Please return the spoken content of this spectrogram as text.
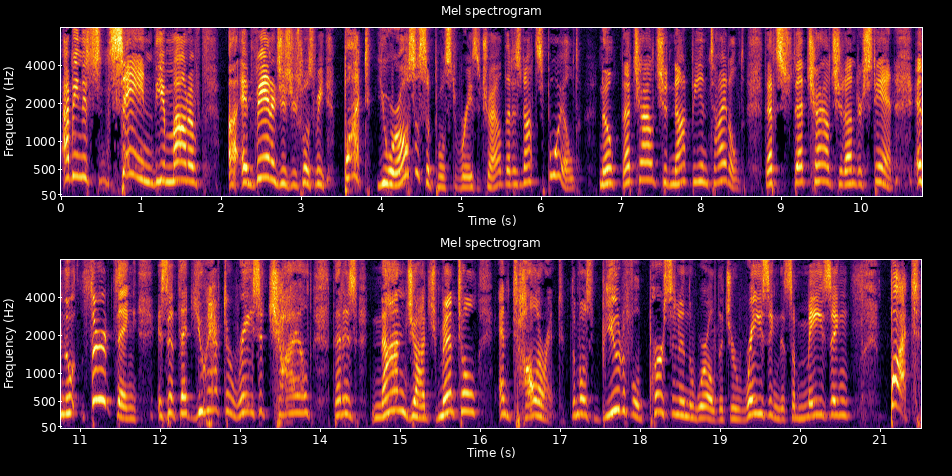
I mean, it's insane the amount of uh, advantages you're supposed to be. But you are also supposed to raise a child that is not spoiled. No, that child should not be entitled. That's, that child should understand. And the third thing is that, that you have to raise a child that is non judgmental and tolerant. The most beautiful person in the world that you're raising this amazing. But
